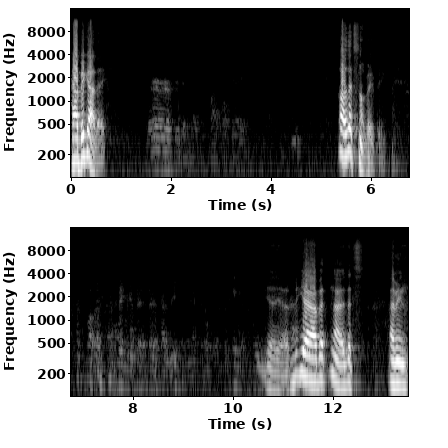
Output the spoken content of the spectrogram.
How big are they? They're pretty big, like five, twelve K each. Oh, that's not very big. Well, they're big when you sit there and try to read them, you actually open it, it's a pain in the- Yeah, yeah, But yeah. But no, that's. I mean,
